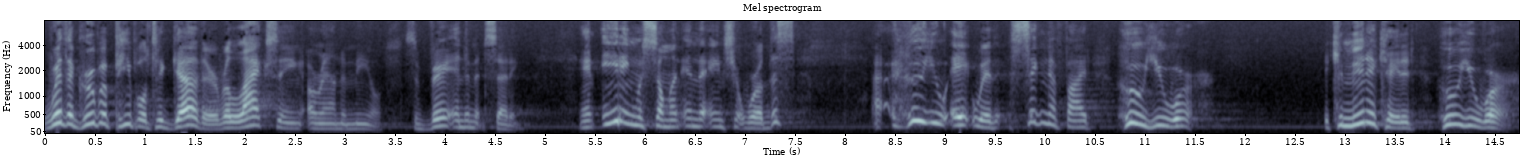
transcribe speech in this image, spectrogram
with a group of people together, relaxing around a meal. It's a very intimate setting. And eating with someone in the ancient world, this, uh, who you ate with signified who you were. It communicated who you were.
